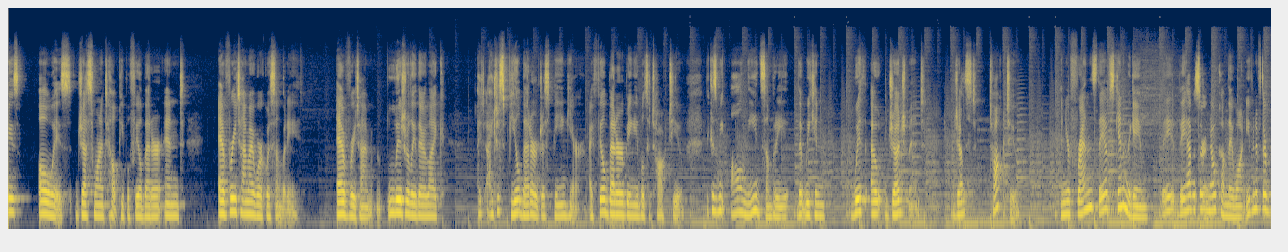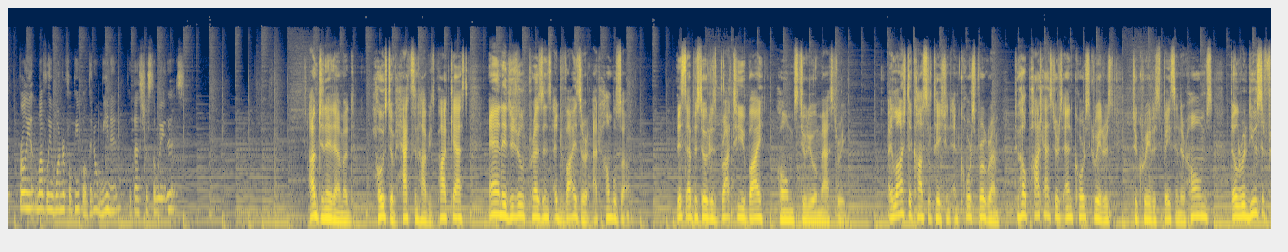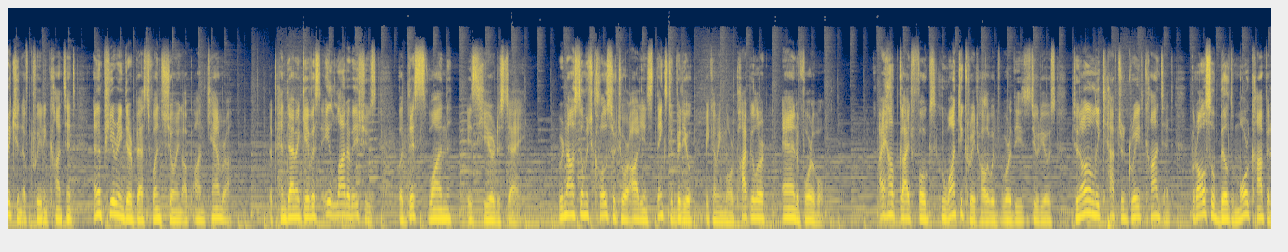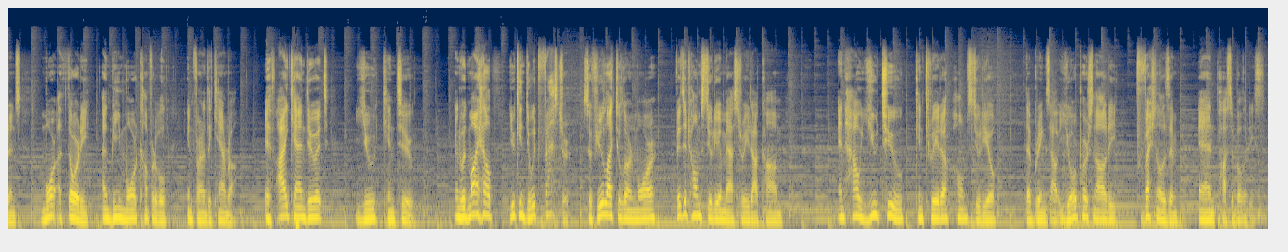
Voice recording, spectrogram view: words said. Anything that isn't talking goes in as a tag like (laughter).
always, always just wanted to help people feel better. And every time I work with somebody, every time, literally, they're like, I, I just feel better just being here. I feel better being able to talk to you because we all need somebody that we can, without judgment, just talk to. And your friends, they have skin in the game. They they have a certain outcome they want, even if they're brilliant, lovely, wonderful people. They don't mean it, but that's just the way it is. I'm Junaid Ahmed, host of Hacks and Hobbies podcast and a digital presence advisor at HumbleZone. This episode is brought to you by Home Studio Mastery. I launched a consultation and course program to help podcasters and course creators to create a space in their homes that'll reduce the friction of creating content and appearing their best when showing up on camera. The pandemic gave us a lot of issues, but this one is here to stay. We're now so much closer to our audience thanks to video becoming more popular and affordable. I help guide folks who want to create Hollywood worthy studios to not only capture great content, but also build more confidence, more authority, and be more comfortable in front of the camera. If I can do it, you can too. And with my help, you can do it faster. So if you'd like to learn more, visit homestudiomastery.com and how you too can create a home studio that brings out your personality, professionalism, and possibilities.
